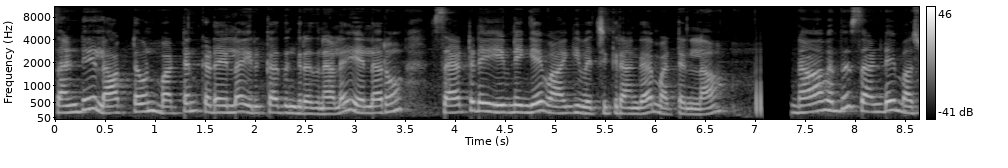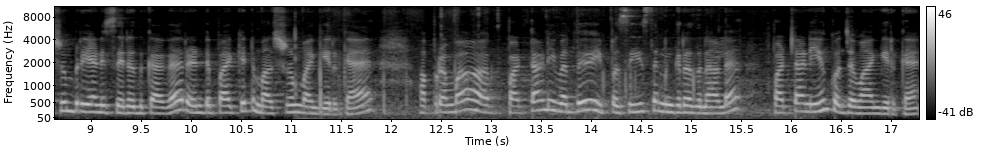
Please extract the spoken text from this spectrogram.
சண்டே லாக்டவுன் மட்டன் கடையெல்லாம் இருக்காதுங்கிறதுனால எல்லாரும் சாட்டர்டே ஈவினிங்கே வாங்கி வச்சுக்கிறாங்க மட்டன்லாம் நான் வந்து சண்டே மஷ்ரூம் பிரியாணி செய்கிறதுக்காக ரெண்டு பாக்கெட் மஷ்ரூம் வாங்கியிருக்கேன். அப்புறமா பட்டாணி வந்து இப்போ சீசனுங்கிறதுனால பட்டாணியும் கொஞ்சம் வாங்கியிருக்கேன்.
